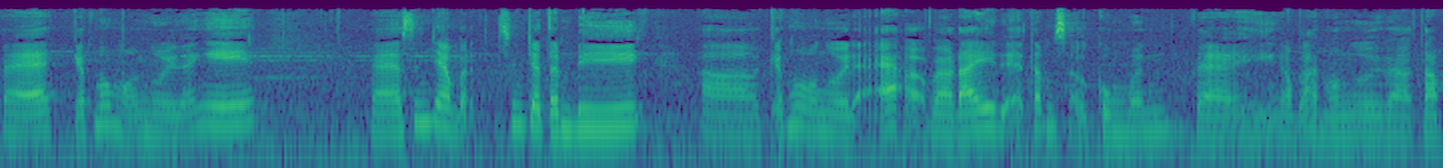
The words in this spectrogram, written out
Và cảm ơn mọi người đã nghe. Và xin chào xin chào tạm biệt. À, cảm ơn mọi người đã ở vào đây để tâm sự cùng mình. Và hẹn gặp lại mọi người vào tập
